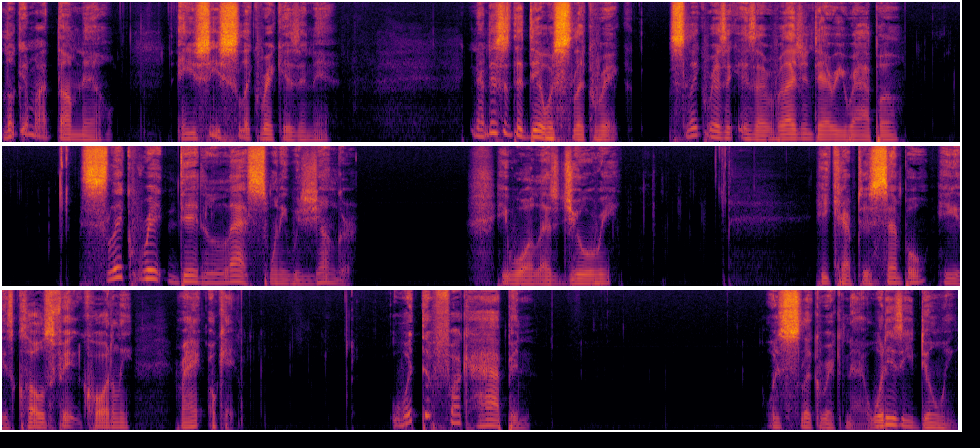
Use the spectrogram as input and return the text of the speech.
look at my thumbnail and you see Slick Rick is in there. Now, this is the deal with Slick Rick. Slick Rick is a legendary rapper. Slick Rick did less when he was younger. He wore less jewelry. He kept it simple. He his clothes fit accordingly, right? Okay. What the fuck happened with Slick Rick now? What is he doing?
